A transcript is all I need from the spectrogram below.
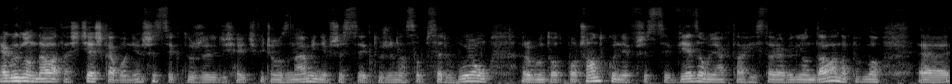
jak wyglądała ta ścieżka, bo nie wszyscy, którzy dzisiaj ćwiczą z nami, nie wszyscy, którzy nas obserwują, robią to od początku, nie wszyscy wiedzą, jak ta historia wyglądała. Na pewno e,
